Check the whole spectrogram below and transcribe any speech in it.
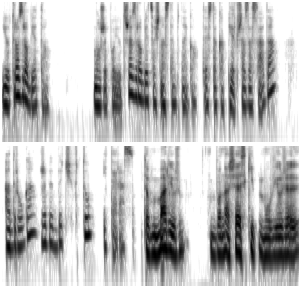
jutro zrobię to, może pojutrze zrobię coś następnego. To jest taka pierwsza zasada, a druga, żeby być w tu i teraz. To Mariusz Bonaszewski mówił, że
